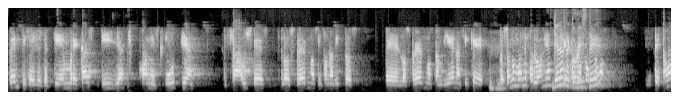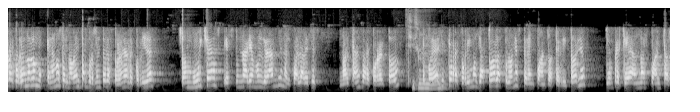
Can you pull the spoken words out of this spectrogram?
26 de septiembre, Castilla, Juan Escutia, Sauces, Los Fresnos, Infonavitos, eh, Los Fresnos también, así que pues son un buen de colonias. ¿Ya las recorriste? Estamos, recorriendo, tenemos el 90% de las colonias recorridas, son muchas, es un área muy grande en el cual a veces no alcanza a recorrer todo. Sí, Se podría decir que recorrimos ya todas las colonias, pero en cuanto a territorio, siempre quedan unas cuantas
